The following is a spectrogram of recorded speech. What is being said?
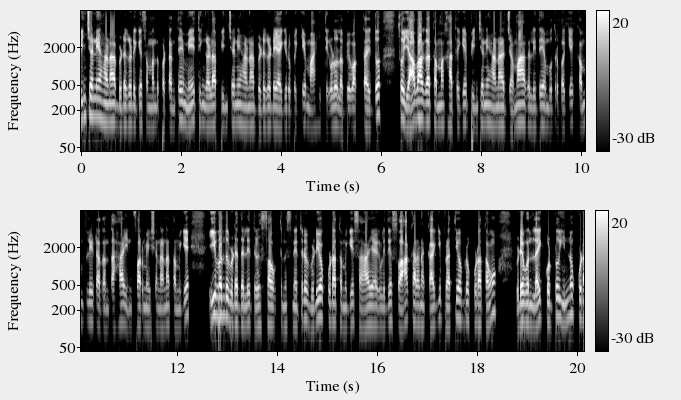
ಪಿಂಚಣಿ ಹಣ ಬಿಡುಗಡೆಗೆ ಸಂಬಂಧಪಟ್ಟಂತೆ ಮೇ ತಿಂಗಳ ಪಿಂಚಣಿ ಹಣ ಬಿಡುಗಡೆಯಾಗಿರೋ ಬಗ್ಗೆ ಮಾಹಿತಿಗಳು ಲಭ್ಯವಾಗ್ತಾ ಇದ್ದು, ಸೊ ಯಾವಾಗ ತಮ್ಮ ಖಾತೆಗೆ ಪಿಂಚಣಿ ಹಣ ಜಮಾ ಆಗಲಿದೆ ಎಂಬುದರ ಬಗ್ಗೆ ಕಂಪ್ಲೀಟ್ ಆದಂತಹ ಇನ್ಫಾರ್ಮೇಶನ್ ಅನ್ನ ತಮಗೆ ಈ ಒಂದು ವಿಡಿಯೋದಲ್ಲಿ ತಿಳಿಸ್ತಾ ಹೋಗ್ತೀನಿ ಸ್ನೇಹಿತರೆ. ವಿಡಿಯೋ ಕೂಡ ತಮಗೆ ಸಹಾಯ ಆಗಲಿದೆ. ಸೊ ಆ ಕಾರಣಕ್ಕಾಗಿ ಪ್ರತಿಯೊಬ್ಬರು ಕೂಡ ತಾವು ವಿಡಿಯೋ ಒಂದು ಲೈಕ್ ಕೊಟ್ಟು, ಇನ್ನೂ ಕೂಡ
